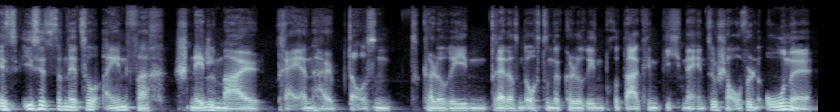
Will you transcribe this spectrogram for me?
es ist jetzt dann nicht so einfach, schnell mal dreieinhalbtausend Kalorien, 3800 Kalorien pro Tag in dich hineinzuschaufeln, ohne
